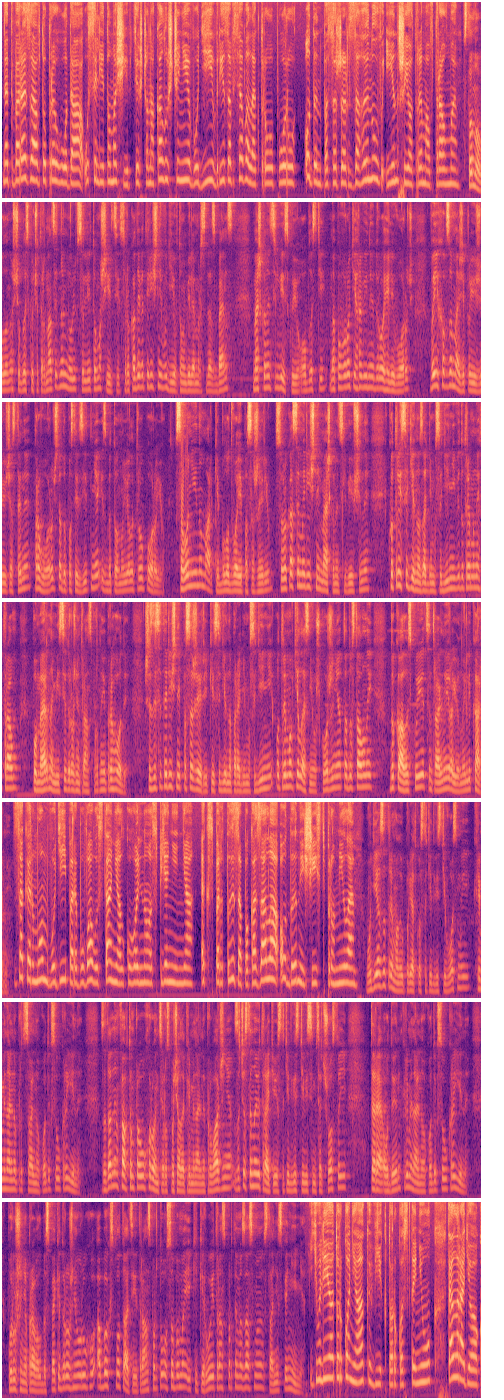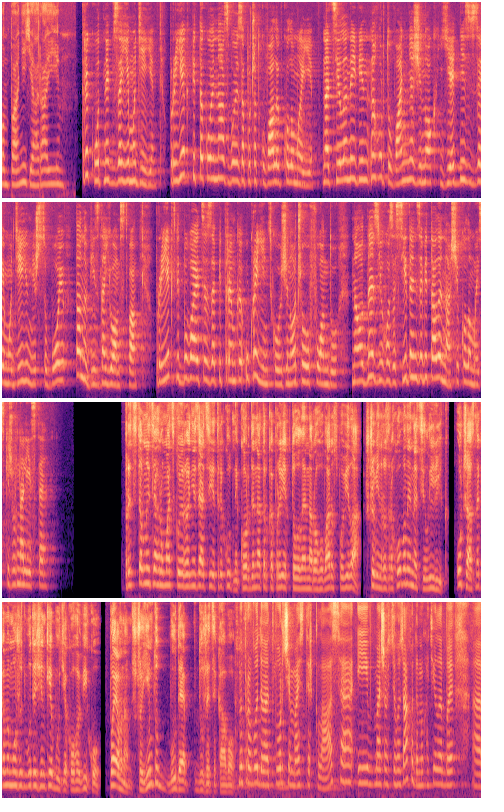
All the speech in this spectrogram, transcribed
Нетвереза автопригода у селі Томашівці, що на Калущині, водій врізався в електроопору. Один пасажир загинув, інший отримав травми. Встановлено, що близько 14.00 в селі Томашівці 49-річний водій автомобіля Mercedes-Benz, мешканець Львівської області, на повороті гравійної дороги ліворуч виїхав за межі проїжджої частини праворуч та допустив зіткнення із бетонною електроопорою. В салоні іномарки було двоє пасажирів: 47-річний мешканець Львівщини, котрий сидів на задньому сидінні від отриманих травм, помер на місці дорожньо-транспортної пригоди. 60-річний пасажир, який сидів на передньому сидінні, отримав тілесні ушкодження та доставлений до Калицької центральної районної лікарні. За кермом водій перебував у стані алкогольного сп'яніння. Експертиза показала 1,6 проміле. Водія затримали у порядку статті 208 Кримінально-процесуального кодексу України. За даним фактом правоохоронці розпочали кримінальне провадження за частиною 3 статті 286-1 Кримінального кодексу України. Порушення правил безпеки дорожнього руху або експлуатації транспорту особами, які керують транспортними засобами в стані сп'яніння. Юлія Торконяк, Віктор Костенюк, телерадіокомпанія Раї. Трикутник взаємодії. Проєкт під такою назвою започаткували в Коломиї. Націлений він на гуртування жінок, єдність, взаємодію між собою та нові знайомства. Проєкт відбувається за підтримки Українського жіночого фонду. На одне з його засідань завітали наші коломийські журналісти. Представниця громадської організації Трикутник, координаторка проєкту Олена Рогова розповіла, що він розрахований на цілий рік. Учасниками можуть бути жінки будь-якого віку. Певна, що їм тут буде дуже цікаво. Ми проводили творчий майстер-клас, е, і в межах цього заходу ми хотіли би е,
